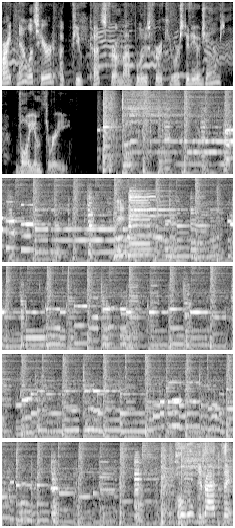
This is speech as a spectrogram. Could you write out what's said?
All right, now let's hear a few cuts from uh, Blues for a Cure Studio Jams, Volume 3. Hold it right there.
